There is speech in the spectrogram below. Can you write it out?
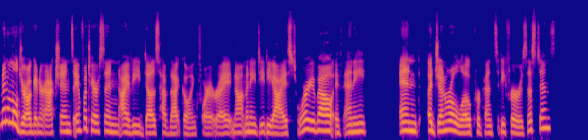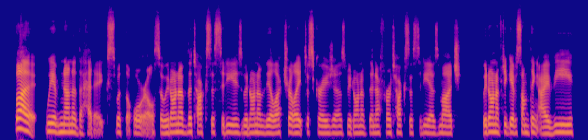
minimal drug interactions. Amphotericin IV does have that going for it, right? Not many DDIs to worry about, if any, and a general low propensity for resistance. But we have none of the headaches with the oral. So we don't have the toxicities. We don't have the electrolyte dyscrasias. We don't have the nephrotoxicity as much. We don't have to give something IV.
